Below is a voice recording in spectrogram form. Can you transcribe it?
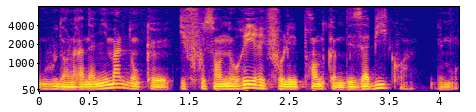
dans le Reine Animal. Donc euh, il faut s'en nourrir, il faut les prendre comme des habits, quoi, les mots.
